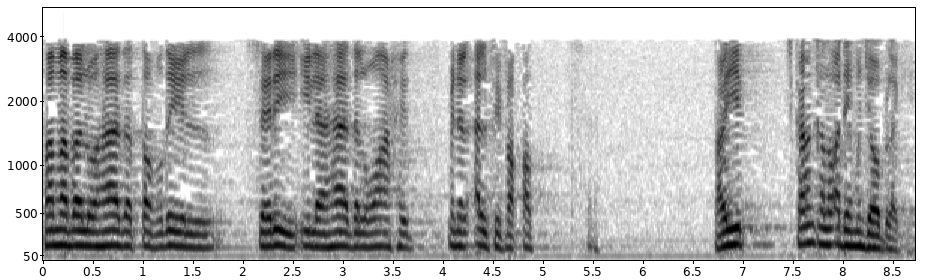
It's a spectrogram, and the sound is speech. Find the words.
Fama balu hadha at-tafdil sari ila hadha al-wahid min al-alfi faqat. Baik, sekarang kalau ada yang menjawab lagi.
